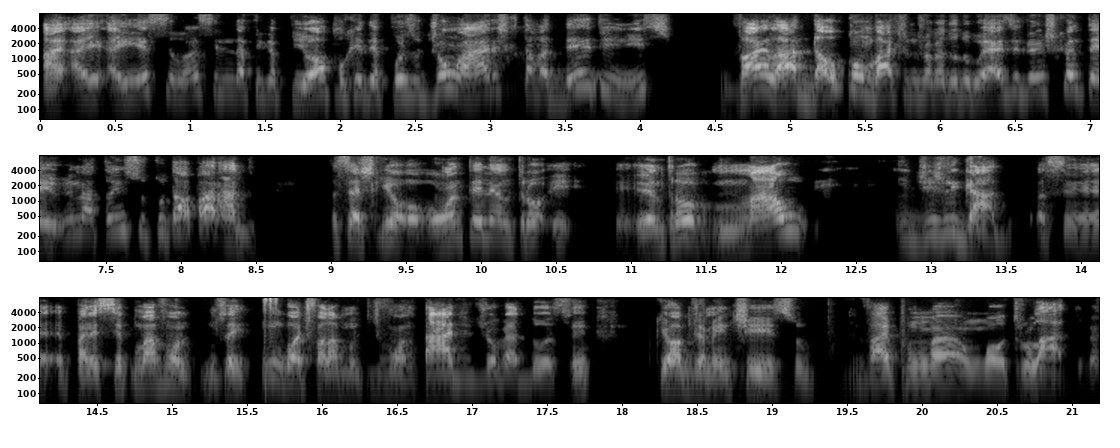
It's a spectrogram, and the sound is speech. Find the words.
Aí, aí, aí, esse lance ainda fica pior, porque depois o John Arias, que estava desde o início, vai lá, dá o combate no jogador do Goiás e ganha o escanteio. E o Natan, isso tudo estava parado. Você acha que ontem ele entrou, ele entrou mal e desligado. Assim, é, parecia com uma vontade. Não sei, não gosto de falar muito de vontade de jogador, assim, porque obviamente isso vai para um outro lado, né?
